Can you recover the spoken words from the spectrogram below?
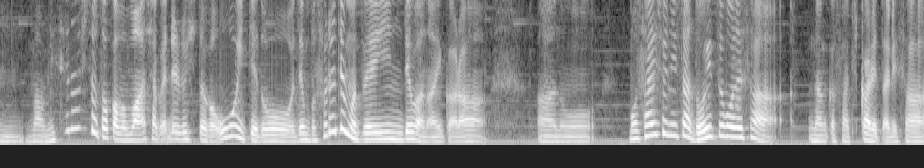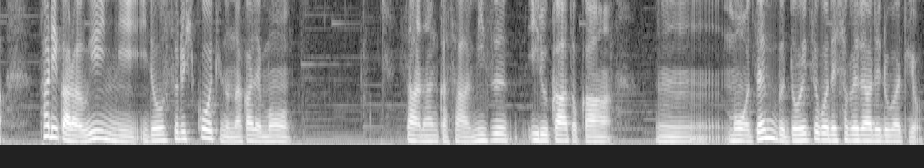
うんまあ、店の人とかもまあ喋れる人が多いけどでもそれでも全員ではないからあのもう最初にさドイツ語でさなんかさ聞かれたりさパリからウィーンに移動する飛行機の中でもさなんかさ水いるかとかうんもう全部ドイツ語で喋られるわけよ。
